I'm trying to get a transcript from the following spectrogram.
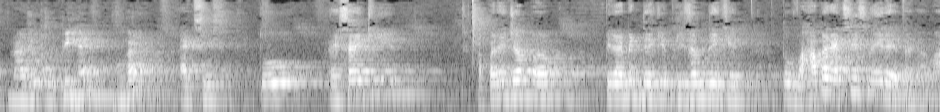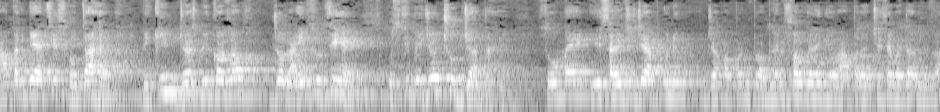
अपना जो ओपी है, वो है एक्सिस तो ऐसा है कि अपने जब पिरामिड देखे प्रिज्म देखे तो वहाँ पर एक्सिस नहीं रहता है वहाँ पर भी एक्सिस होता है, लेकिन जस्ट बिकॉज़ ऑफ़ जो लाइट होती है, उसके बीच जो छुप जाता है। तो मैं ये सारी चीज़ें आपको जब अपन प्रॉब्लम सॉल्व करेंगे, वहाँ पर अच्छे से बता दूँगा।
